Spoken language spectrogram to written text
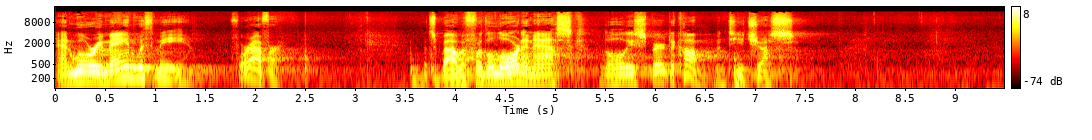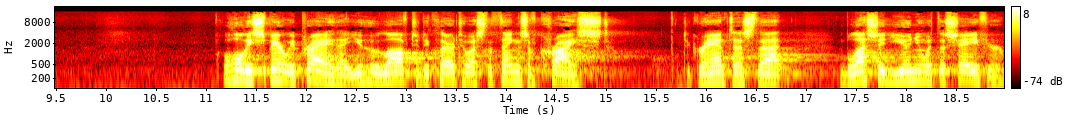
and will remain with me forever. Let's bow before the Lord and ask the Holy Spirit to come and teach us. Holy Spirit, we pray that you who love to declare to us the things of Christ, to grant us that blessed union with the Savior,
